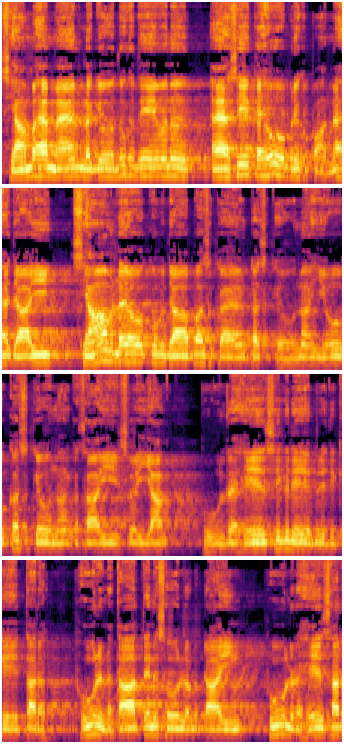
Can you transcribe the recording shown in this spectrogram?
ਸ਼ਾਮ ਹੈ ਮੈਨ ਲਗਿਓ ਦੁਖ ਦੇਵਨ, ਐਸੇ ਕਹਿਓ ਬ੍ਰਿਖ ਭਾਨਹਿ ਜਾਈ। ਸ਼ਾਮ ਲਿਓ ਕੁਬਜਾ ਬਸ ਕੈ ਟਸਕਿਓ ਨਹੀਓ ਕਸਕਿਓ ਨਾ ਕਸਾਈ। ਸੋਇਆ ਫੂਲ ਰਹੇ ਸਿਗਰੇ ਬ੍ਰਿਜ ਕੇ ਤਰ, ਫੂਲ ਲਤਾ ਤਿਨ ਸੋ ਲਪਟਾਈ। ਫੂਲ ਰਹੇ ਸਰ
